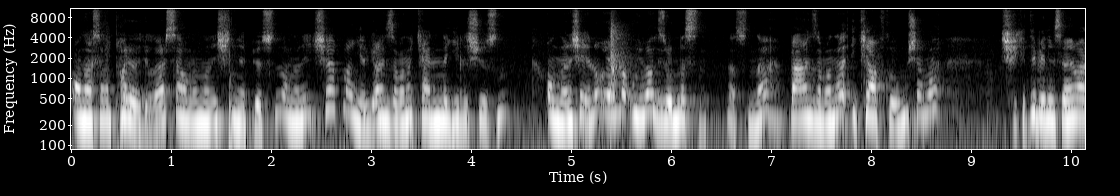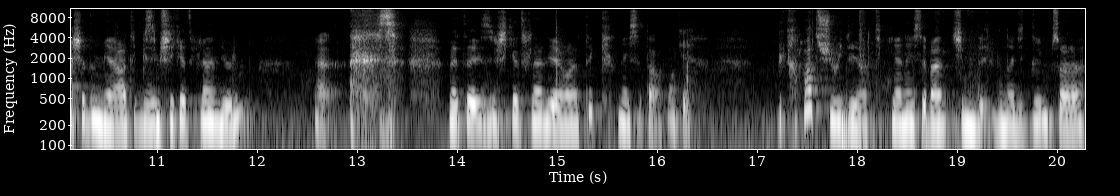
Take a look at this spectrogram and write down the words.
onlar sana para ödüyorlar. Sen onların işini yapıyorsun. Onları iş yapman gerekiyor. Aynı zamanda kendine gelişiyorsun. Onların şeylerine uymak, uymak zorundasın aslında. Ben aynı zamanda iki hafta olmuş ama şirketi benimsemeye başladım ya. Artık bizim şirket falan diyorum. Yani Meta bizim şirket falan diyelim artık. Neyse tamam okey. Bir kapat şu videoyu artık ya neyse ben şimdi bunu editleyeyim sonra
